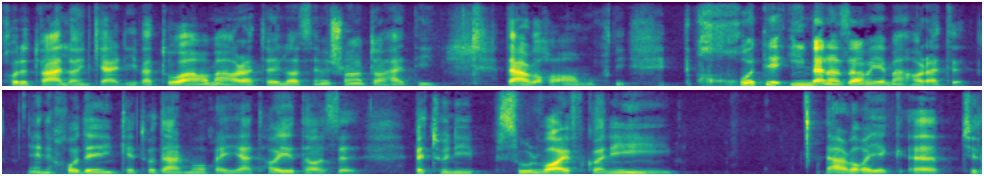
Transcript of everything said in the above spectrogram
خودت رو الاین کردی و تو اما مهارت های لازمش رو هم تا حدی در واقع آموختی. خود این به نظرم یه مهارته. یعنی خود این که تو در موقعیت های تازه بتونی سوروایف کنی در واقع یک چیز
